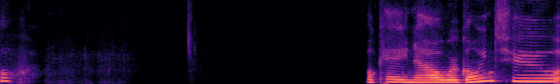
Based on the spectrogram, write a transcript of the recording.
Whew. Okay, now we're going to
